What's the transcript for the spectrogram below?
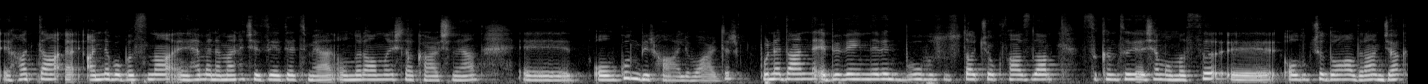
E, hatta e, anne babasına e, hemen hemen hiç eziyet etmeyen, onları anlayışla karşılayan e, olgun bir hali vardır. Bu nedenle ebeveynlerin bu hususta çok fazla sıkıntı yaşamaması e, oldukça doğaldır. Ancak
